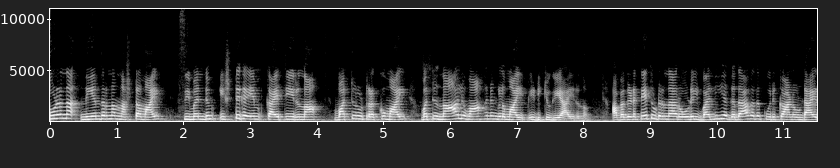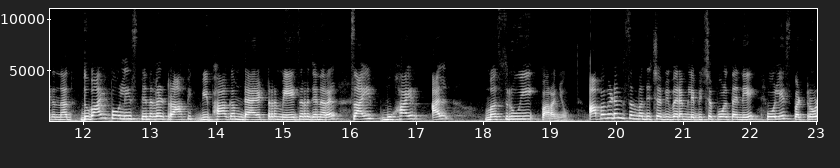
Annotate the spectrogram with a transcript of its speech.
തുടർന്ന് നിയന്ത്രണം നഷ്ടമായി. സിമന്റും ഇഷ്ടികയും കയറ്റിയിരുന്ന മറ്റൊരു ട്രക്കുമായി മറ്റു നാല് വാഹനങ്ങളുമായി ഇടിക്കുകയായിരുന്നു. അപകടത്തെ തുടർന്ന് റോഡിൽ വലിയ ഗതാഗത കുരുക്കാണ് ഉണ്ടായതെന്ന് ദുബായ് പോലീസ് ജനറൽ ട്രാഫിക് വിഭാഗം director major general Saif Muhair Al Mazrouei പറഞ്ഞു. അപകടം സംബന്ധിച്ച വിവരം ലഭിച്ചപ്പോൾ തന്നെ പോലീസ് പട്രോൾ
